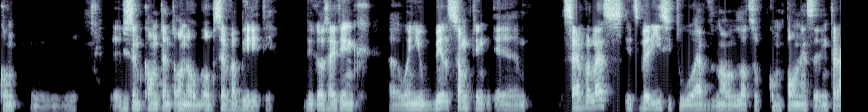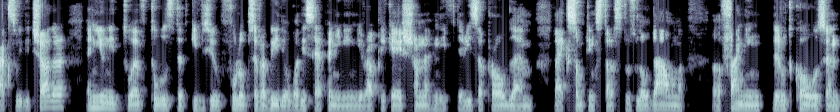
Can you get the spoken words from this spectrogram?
con- recent content on observability because I think uh, when you build something um, serverless, it's very easy to have you know, lots of components that interacts with each other, and you need to have tools that gives you full observability of what is happening in your application, and if there is a problem, like something starts to slow down, uh, finding the root cause and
